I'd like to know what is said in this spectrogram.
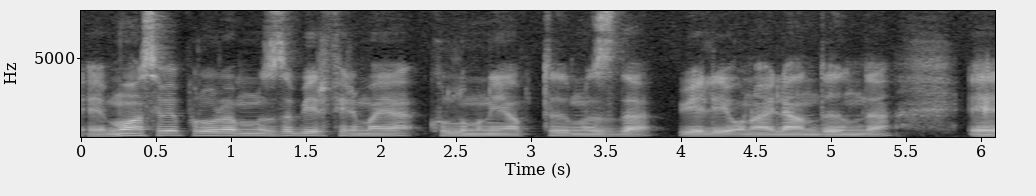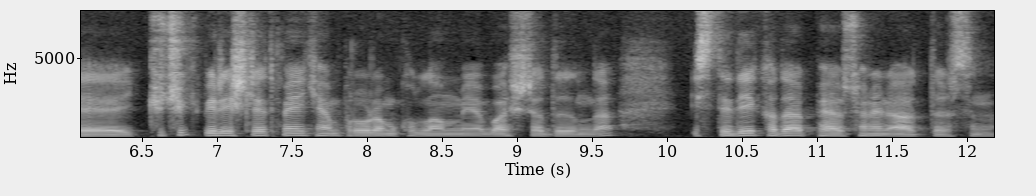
E, muhasebe programımızda bir firmaya kurulumunu yaptığımızda, üyeliği onaylandığında, e, küçük bir işletmeyken programı kullanmaya başladığında istediği kadar personel arttırsın,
